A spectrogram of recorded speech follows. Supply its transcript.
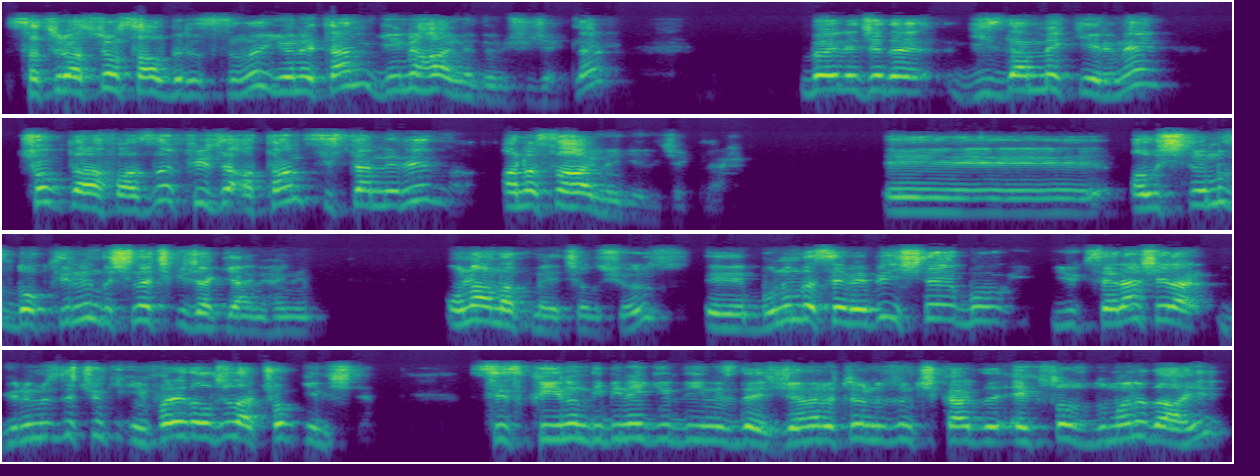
satürasyon saldırısını yöneten gemi haline dönüşecekler. Böylece de gizlenmek yerine çok daha fazla füze atan sistemlerin anası haline gelecekler. Ee, alıştığımız doktrinin dışına çıkacak yani hani onu anlatmaya çalışıyoruz. Ee, bunun da sebebi işte bu yükselen şeyler. Günümüzde çünkü infrared alıcılar çok gelişti. Siz kıyının dibine girdiğinizde jeneratörünüzün çıkardığı egzoz dumanı dahi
